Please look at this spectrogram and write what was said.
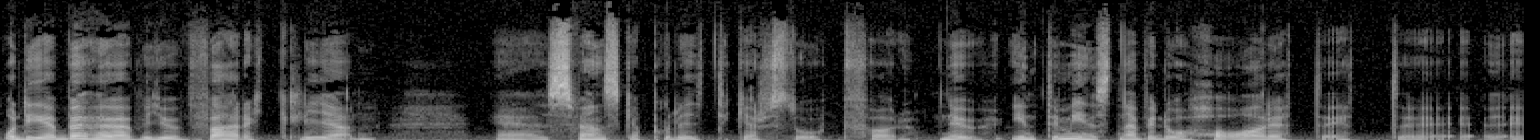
Och det behöver ju verkligen eh, svenska politiker stå upp för nu. Inte minst när vi då har ett, ett eh,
